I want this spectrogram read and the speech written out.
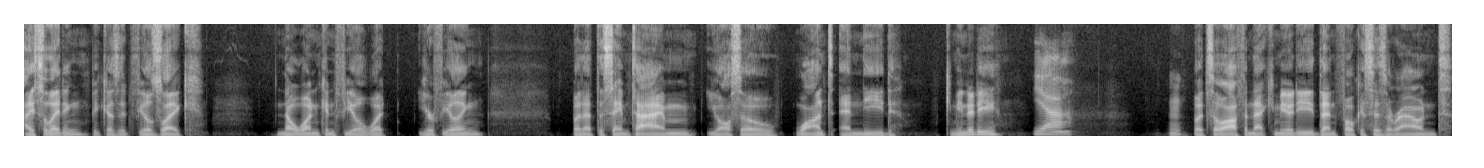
isolating because it feels like no one can feel what you're feeling. But at the same time, you also want and need community. Yeah. Mm-hmm. But so often that community then focuses around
